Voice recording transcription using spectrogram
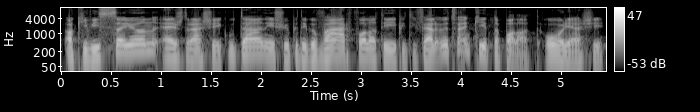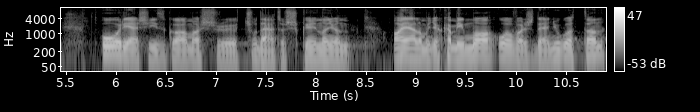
aki visszajön Esdrásék után, és ő pedig a várfalat építi fel 52 nap alatt. Óriási, óriási izgalmas, csodálatos könyv, nagyon ajánlom, hogy akár még ma olvasd el nyugodtan.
